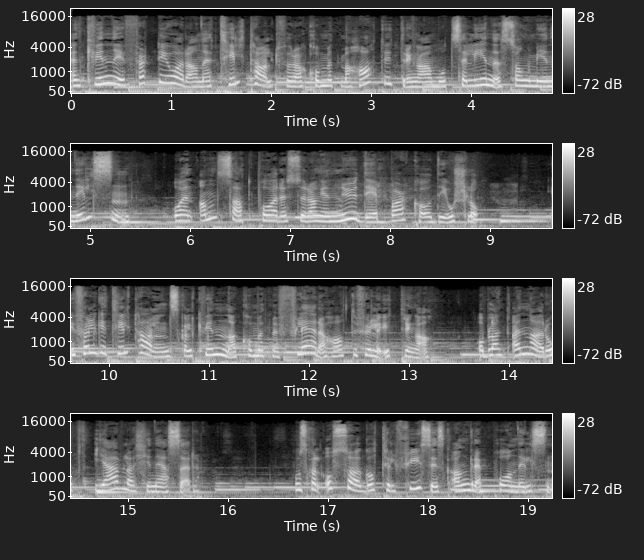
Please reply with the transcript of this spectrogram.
En kvinne i 40-årene er tiltalt for å ha kommet med hatytringer mot Celine Songmin Nilsen og en ansatt på restauranten Nudi Barcode i Oslo. Ifølge tiltalen skal kvinnen ha kommet med flere hatefulle ytringer, og bl.a. ropt 'jævla kineser'. Hun skal også ha gått til fysisk angrep på Nilsen.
